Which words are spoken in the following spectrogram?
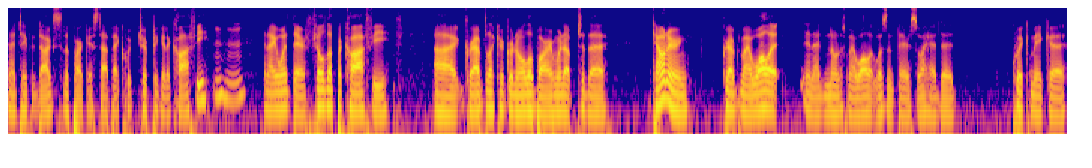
and I take the dogs to the park, I stop at QuikTrip to get a coffee. Mm-hmm. And I went there, filled up a coffee, uh, grabbed like a granola bar, and went up to the counter and grabbed my wallet. And I noticed my wallet wasn't there, so I had to quick make a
